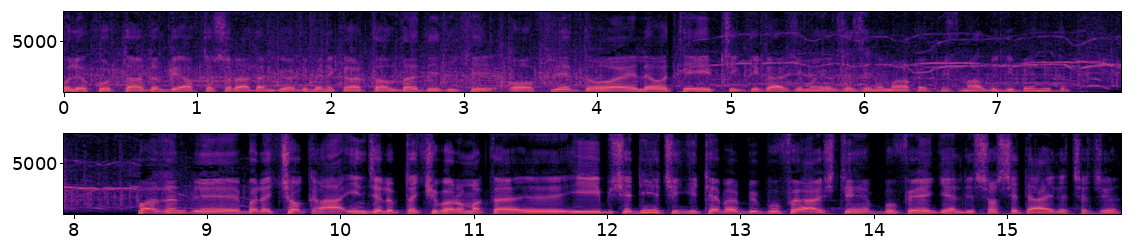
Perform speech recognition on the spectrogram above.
Öyle kurtardım bir hafta sonra adam gördü beni Kartal'da dedi ki ofle doğayla o teyip çıktı karşıma yoksa seni mahvetmişim. Halbuki ben idim. Bazen e, böyle çok ha, incelip de kibar olmak da e, iyi bir şey değil. Çünkü Temel bir büfe açtı. Büfeye geldi sosyete aile çocuğu.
